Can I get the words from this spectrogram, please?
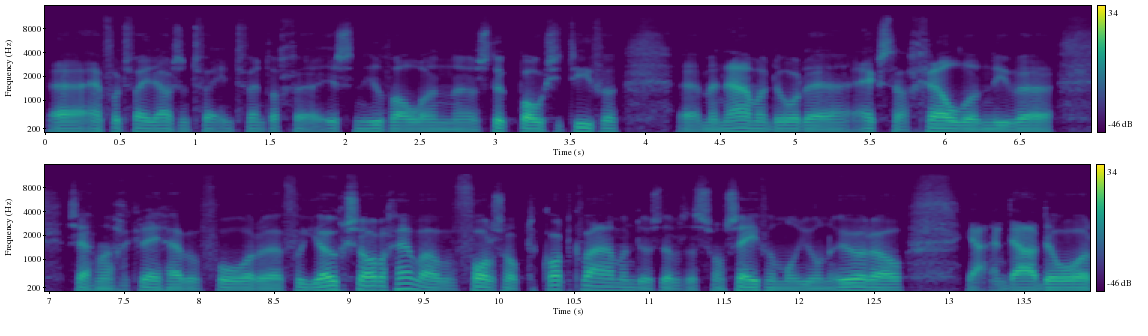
en voor 2022 is het in ieder geval een stuk positiever. met name door de extra gelden die we zeg maar, gekregen hebben voor, voor jeugdzorg. Hè, waar we fors op tekort kwamen. Dus dat is zo'n 7 miljoen euro. Ja, en daardoor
